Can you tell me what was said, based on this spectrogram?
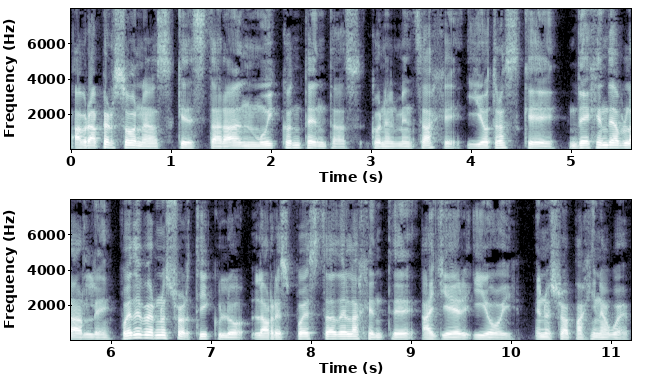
Habrá personas que estarán muy contentas con el mensaje y otras que dejen de hablarle. Puede ver nuestro artículo La respuesta de la gente ayer y hoy en nuestra página web.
